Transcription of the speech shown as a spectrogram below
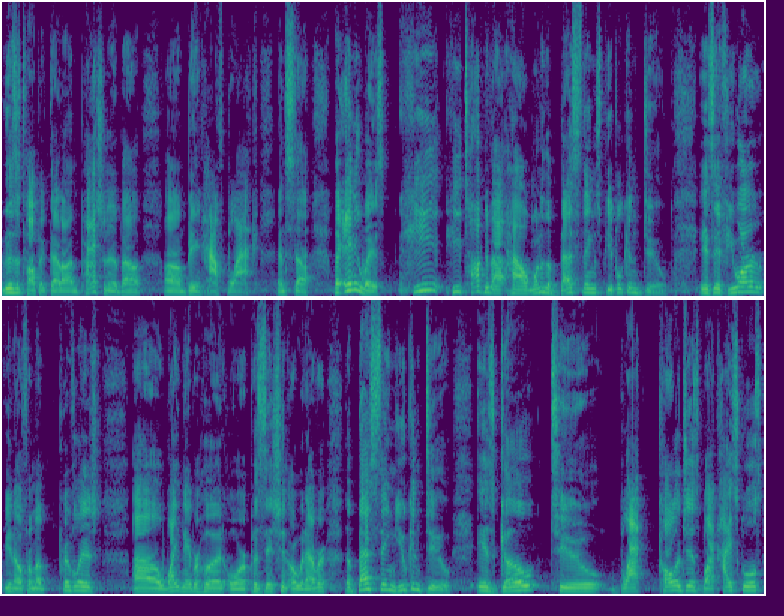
This is a topic that I'm passionate about, um, being half black and stuff. But anyways, he, he talked about how one of the best things people can do is if you are, you know, from a privileged uh, white neighborhood or position or whatever, the best thing you can do is go to black colleges, black high schools,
